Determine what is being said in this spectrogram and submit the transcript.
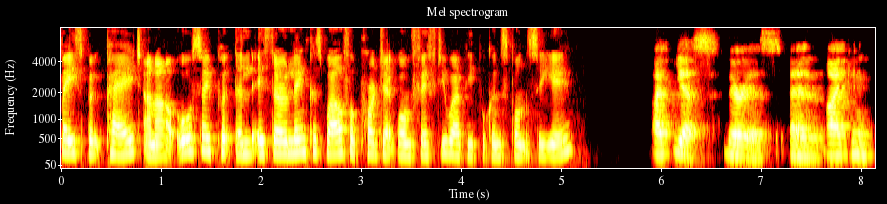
Facebook page, and I'll also put the. Is there a link as well for Project 150 where people can sponsor you? I, yes, there is, and I can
